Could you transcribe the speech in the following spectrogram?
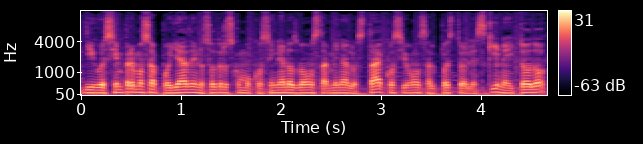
digo, siempre hemos apoyado y nosotros como cocineros vamos también a los tacos y vamos al puesto de la esquina y todo,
